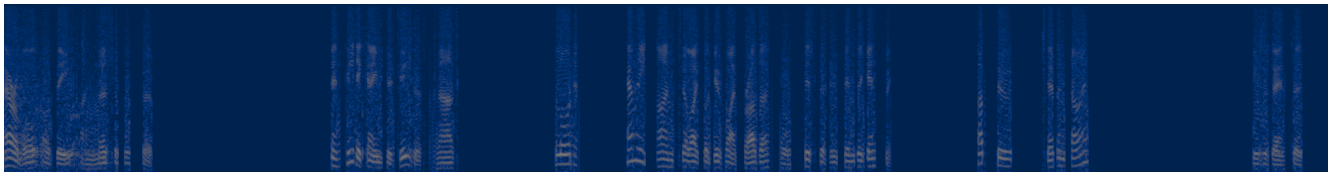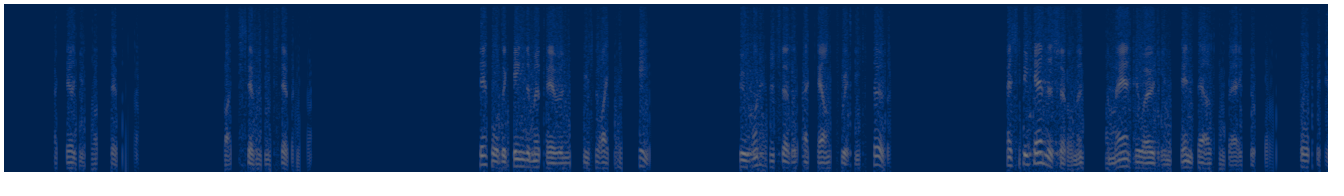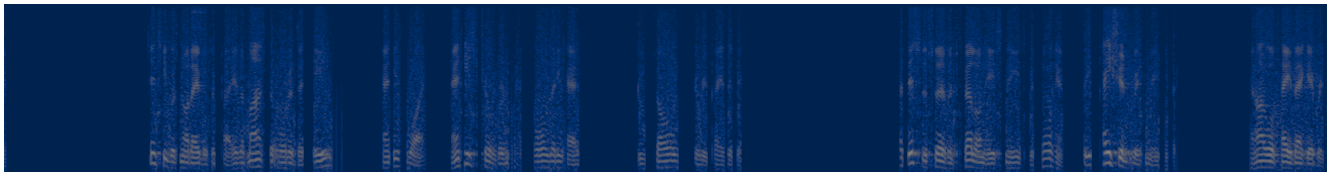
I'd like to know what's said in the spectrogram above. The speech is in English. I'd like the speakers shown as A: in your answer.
A: parable of the unmerciful servant. Then Peter came to Jesus and asked, Lord, how many times shall I forgive my brother or sister who sins against me? Up to seven times? Jesus answered, I tell you, not seven times, but seventy-seven times. Therefore the kingdom of heaven is like a king who accounts. As he began the settlement, a man who owed him 10,000 bags of gold called to him. Since he was not able to pay, the master ordered that he and his wife and his children all that he had be sold to repay the debt. At this the servant fell on his knees before him. Be patient with me, and I will pay back everything.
